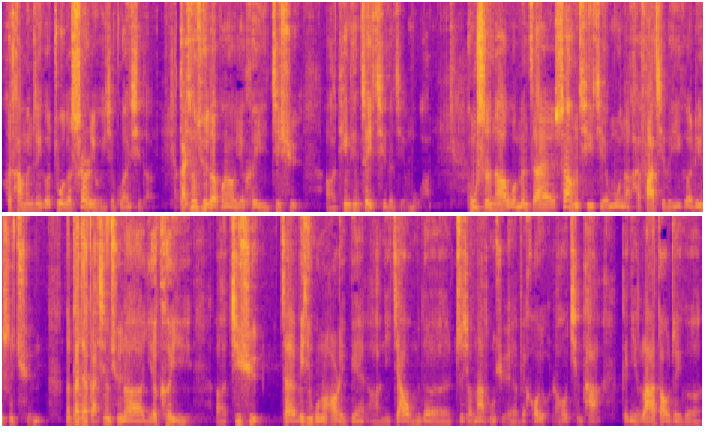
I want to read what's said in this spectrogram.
和他们这个做的事儿有一些关系的。感兴趣的朋友也可以继续啊听听这期的节目啊。同时呢，我们在上期节目呢还发起了一个临时群，那大家感兴趣呢也可以啊继续。在微信公众号里边啊，你加我们的知晓娜同学为好友，然后请他给你拉到这个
